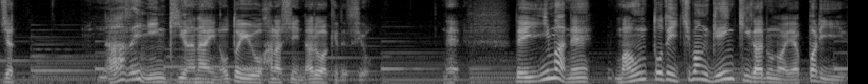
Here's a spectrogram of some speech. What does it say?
じゃあ、なぜ人気がないの？という話になるわけですよ。ね。で、今ね、マウントで一番元気があるのはやっぱり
